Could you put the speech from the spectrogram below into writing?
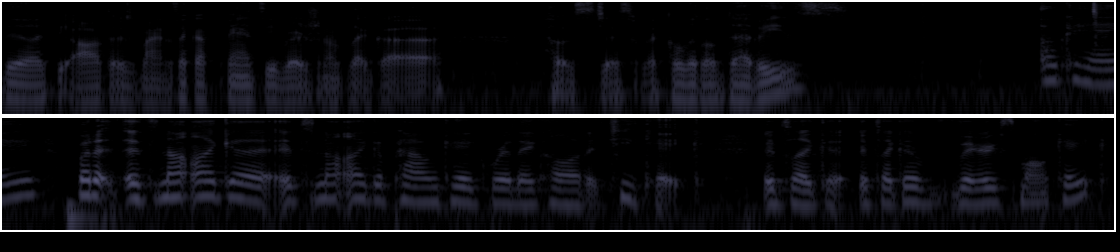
the like the author's mind it's like a fancy version of like a hostess like a little debbie's Okay, but it, it's not like a it's not like a pound cake where they call it a tea cake. It's like a, it's like a very small cake.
